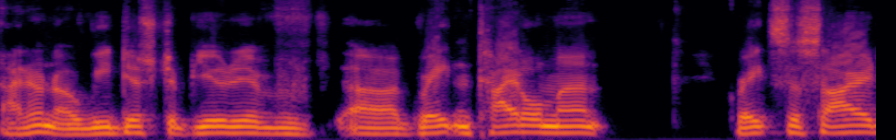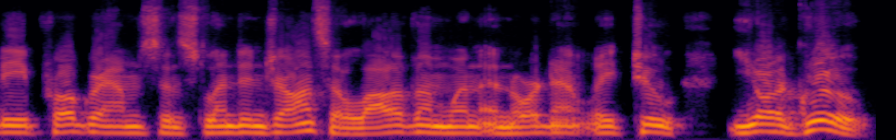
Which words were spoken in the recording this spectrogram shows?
I don't know redistributive uh, great entitlement Great Society programs since Lyndon Johnson. A lot of them went inordinately to your group,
